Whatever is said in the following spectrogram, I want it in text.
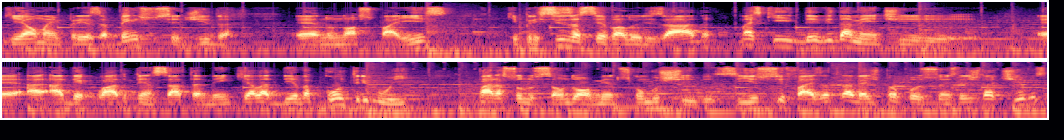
que é uma empresa bem sucedida é, no nosso país, que precisa ser valorizada, mas que devidamente é adequado pensar também que ela deva contribuir para a solução do aumento dos combustíveis. E isso se faz através de proposições legislativas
